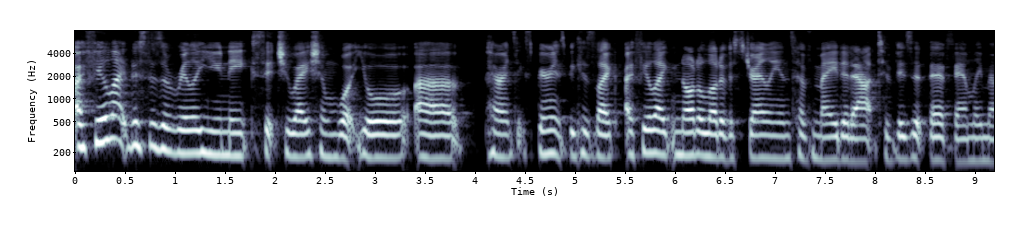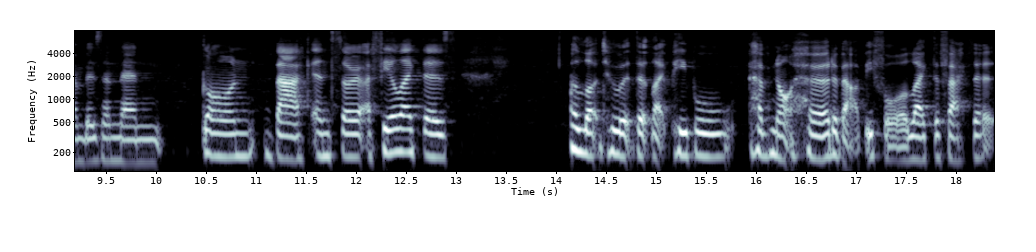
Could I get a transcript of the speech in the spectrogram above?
I, feel like this is a really unique situation what your uh, parents experienced because like I feel like not a lot of Australians have made it out to visit their family members and then gone back and so I feel like there's a lot to it that like people have not heard about before like the fact that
